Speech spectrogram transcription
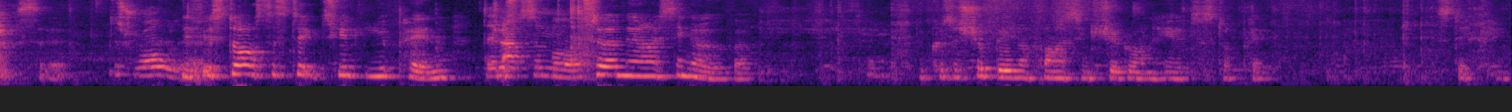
That's it. Just roll it. If it starts to stick to your, your pin, then just add some more. turn the icing over because there should be enough icing sugar on here to stop it sticking.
